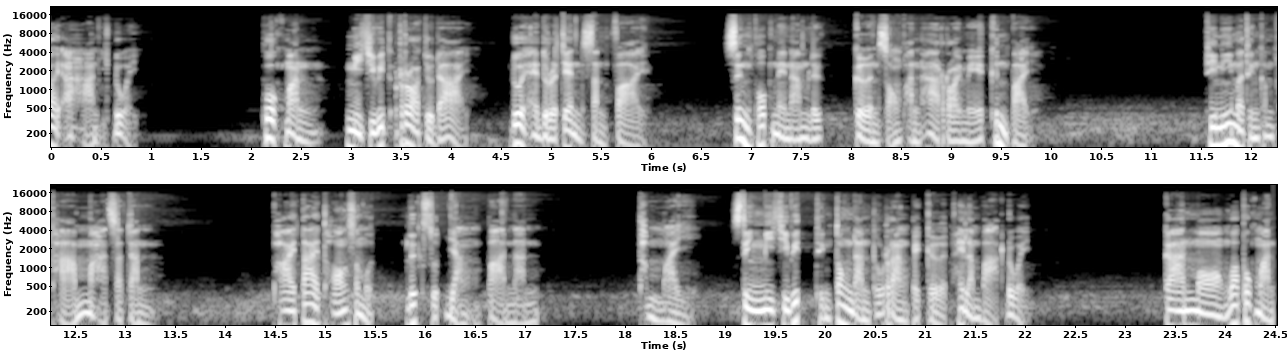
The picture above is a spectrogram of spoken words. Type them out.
ย่อยอาหารอีกด้วย พวกมันมีชีวิตรอดอยู่ได้ด้วยไฮโดรเจนซัลไฟด์ซึ่งพบในน้ำลึกเกิน 2,500 เมตรขึ้นไป ทีนี้มาถึงคำถามมหัศจรรย์ ภายใต้ท้องสมุทรลึกสุดอย่างป่านนั้นทำไมสิ่งมีชีวิตถึงต้องดันทุรังไปเกิดให้ลำบากด้วย การมองว่าพวกมัน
